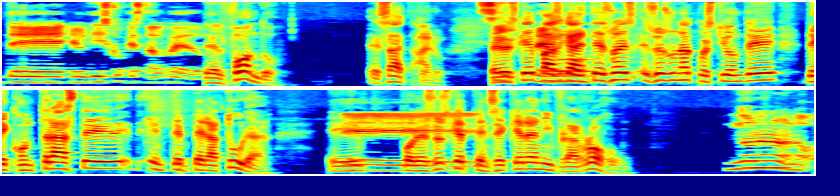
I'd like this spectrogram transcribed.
del disco que está alrededor. Del fondo. Exacto. pero es que básicamente eso es, eso es una cuestión de, contraste en temperatura. Eh, por eso es que eh, pensé que era en infrarrojo. No, no, no, no,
